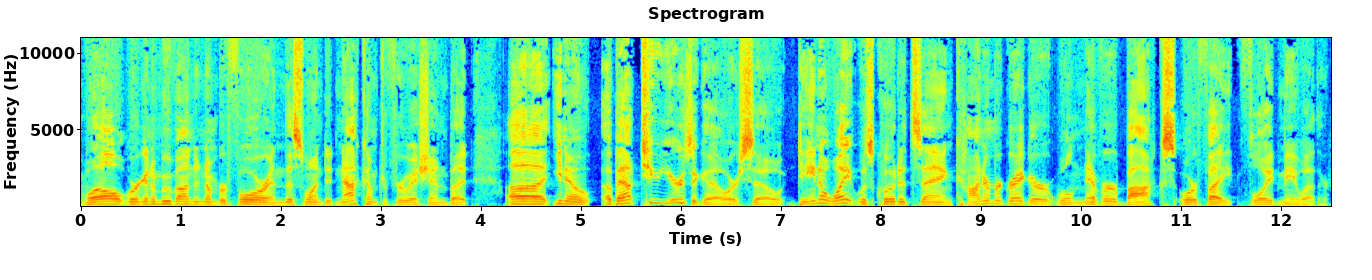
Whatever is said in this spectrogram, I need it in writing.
Well, we're going to move on to number four, and this one did not come to fruition. But, uh, you know, about two years ago or so, Dana White was quoted saying Conor McGregor will never box or fight Floyd Mayweather.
